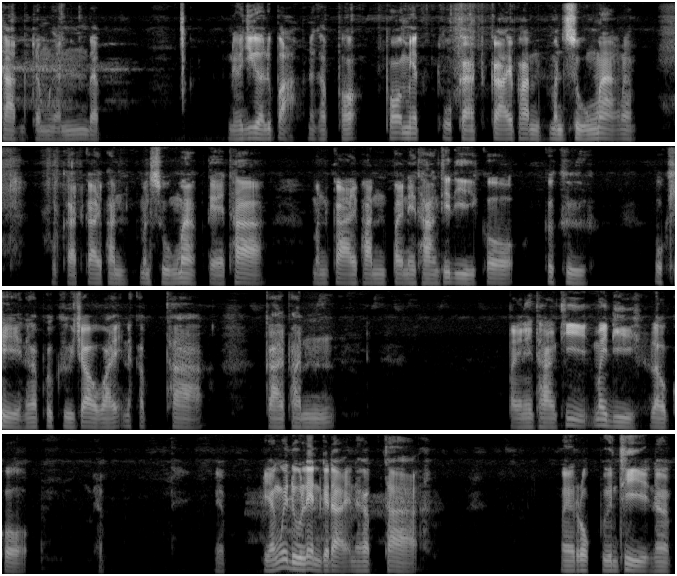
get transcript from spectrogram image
ชาติจะเหมือนแบบเนื้อเยื่อหรือเปล่านะครับ เพราะเพราะเม็ดโอกาสกลายพันธุ์มันสูงมากนะครับ โอกาสกลายพันธุ์มันสูงมาก แต่ถ้ามันกลายพันธุ์ไปในทางที่ดีก็ก็คือโอเคนะครับก็คือจะเอาไว้นะครับ ถ้ากลายพันธุ์ไปในทางที่ไม่ดีเราก็แบบแบบเลี้ยงไว้ดูเล่นก็ได้นะครับ ถ้า ไม่รกพื้นที่นะครับ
